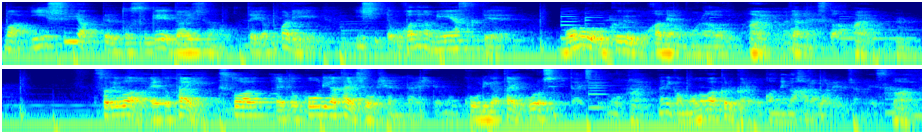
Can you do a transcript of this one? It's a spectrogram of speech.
まあ EC やってるとすげえ大事なのってやっぱり医師ってお金が見えやすくて物を送るお金をもらうじゃないですか、はい。はいはいそれは、えーと、対ストア、えーと、小売が対消費者に対しても小売が対卸に対しても、何か物が来るからお金が払われるじゃないですか、は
